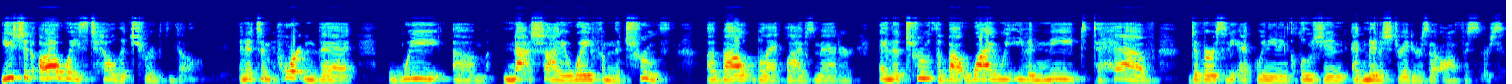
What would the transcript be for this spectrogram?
You should always tell the truth though. And it's important that we um, not shy away from the truth about Black Lives Matter and the truth about why we even need to have diversity, equity, and inclusion administrators or officers.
